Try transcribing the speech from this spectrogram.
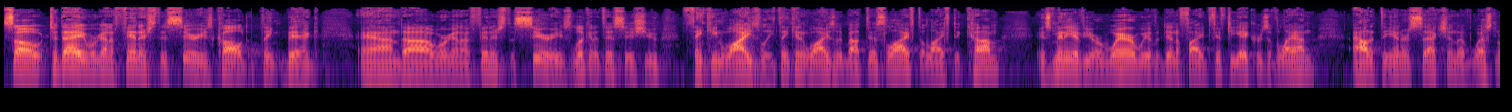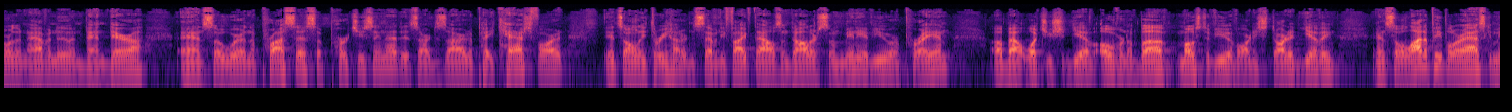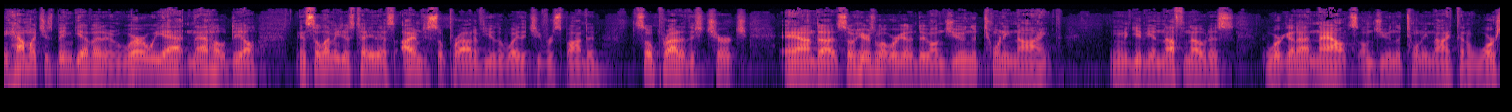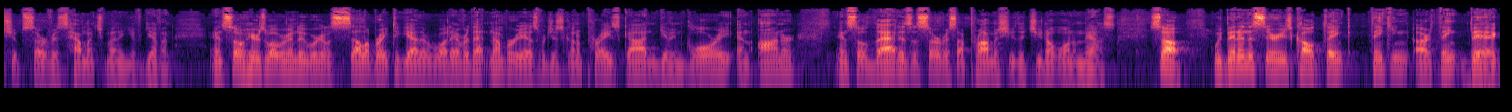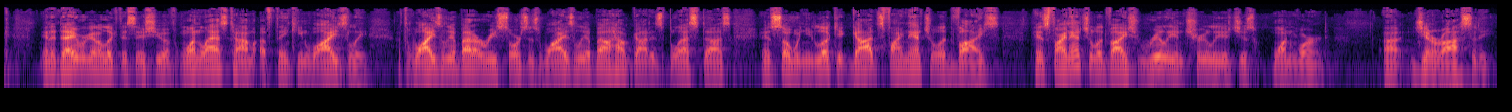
So today we're going to finish this series called Think Big. And uh, we're going to finish the series looking at this issue, thinking wisely, thinking wisely about this life, the life to come. As many of you are aware, we have identified 50 acres of land out at the intersection of West Northern Avenue and Bandera. And so we're in the process of purchasing it. It's our desire to pay cash for it. It's only $375,000. So many of you are praying about what you should give over and above. Most of you have already started giving. And so a lot of people are asking me how much has been given and where are we at and that whole deal. And so let me just tell you this I am just so proud of you, the way that you've responded. So proud of this church. And uh, so here's what we're going to do on June the 29th. I'm going to give you enough notice. We're going to announce on June the 29th in a worship service how much money you've given. And so here's what we're going to do we're going to celebrate together, whatever that number is. We're just going to praise God and give Him glory and honor. And so that is a service I promise you that you don't want to miss. So we've been in the series called Think, Thinking or Think Big. And today we're going to look at this issue of one last time of thinking wisely. Wisely about our resources, wisely about how God has blessed us. And so when you look at God's financial advice, his financial advice really and truly is just one word uh, generosity.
